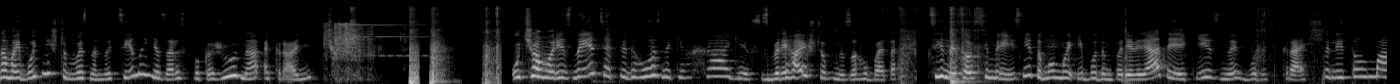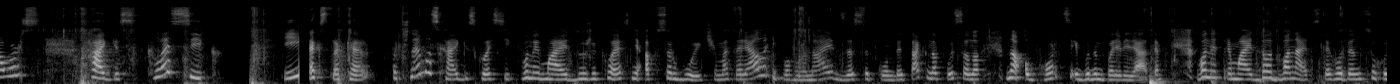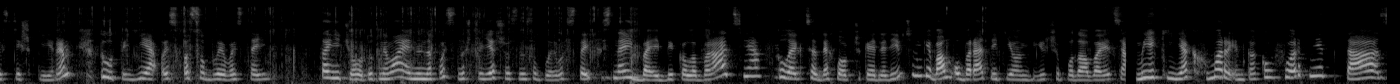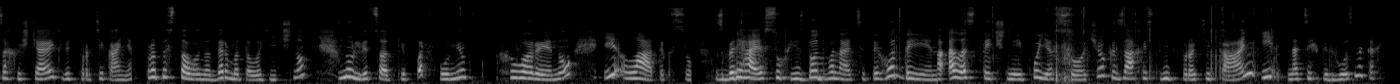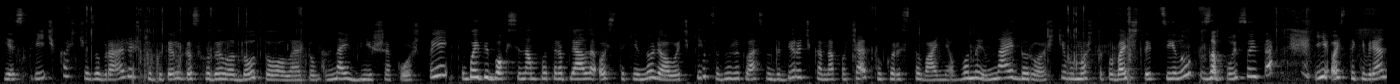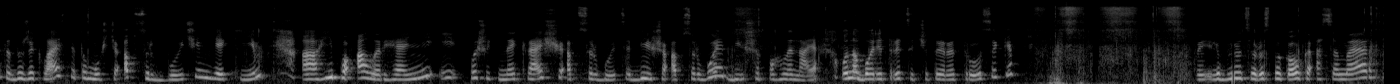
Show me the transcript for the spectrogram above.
На майбутнє, щоб ви знали ціни, я зараз покажу на екрані. У чому різниця підгузників Хагіс? Зберігаю, щоб не загубити. Ціни зовсім різні, тому ми і будемо перевіряти, які з них будуть краще. Little Mowers, Haggis Classic і Extra Care. Почнемо з Haggis Classic. Вони мають дуже класні абсорбуючі матеріали і поглинають за секунди. Так написано на обгорці і будемо перевіряти. Вони тримають до 12 годин сухості шкіри. Тут є ось особливостей. Та нічого тут немає, не написано, що є щось особливостей. Сней Бейбі колаборація. Колекція для хлопчика і для дівчинки. Вам обирати, які вам більше подобаються. М'які, як хмаринка, комфортні та захищають від протікання. Протестовано дерматологічно, 0% парфумів, хлорину і латексу. Зберігає сухість до 12 годин, еластичний поясочок, захист від протікань. І на цих підгузниках є стрічка, що зображує, що дитинка сходила до туалету. Найбільше коштує у бейбі-боксі. Нам потрапляли ось такі нульовочки. Це дуже класна добірочка на початку користування. Вони найдорожчі. Ви можете побачити ціну, записуйте. І ось такі варіанти дуже класні, тому що абсорбуючі, м'які, гіпоалергенні і пишуть найкраще абсорбується. Більше абсорбує, більше поглинає. У наборі 34 трусики. Люблю цю розпаковку АСМР.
